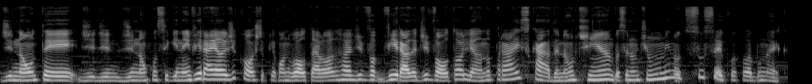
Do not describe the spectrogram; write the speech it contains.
De não ter, de, de, de, não conseguir nem virar ela de costa, porque quando voltava ela estava virada de volta olhando para a escada. Não tinha, você não tinha um minuto de sossego com aquela boneca.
